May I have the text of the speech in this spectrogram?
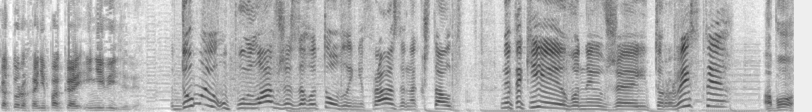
которых они пока и не видели. Думаю, у Пуйла вже заготовлені фрази на кшталт не такі вони вже і терористи. або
